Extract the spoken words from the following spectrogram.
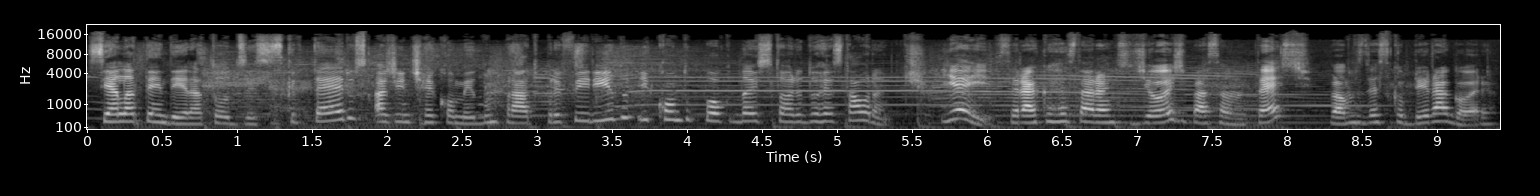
Se ela atender a todos esses critérios, a gente recomenda um prato preferido e conta um pouco da história do restaurante. E aí, será que o restaurante de hoje passou no teste? Vamos descobrir agora.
